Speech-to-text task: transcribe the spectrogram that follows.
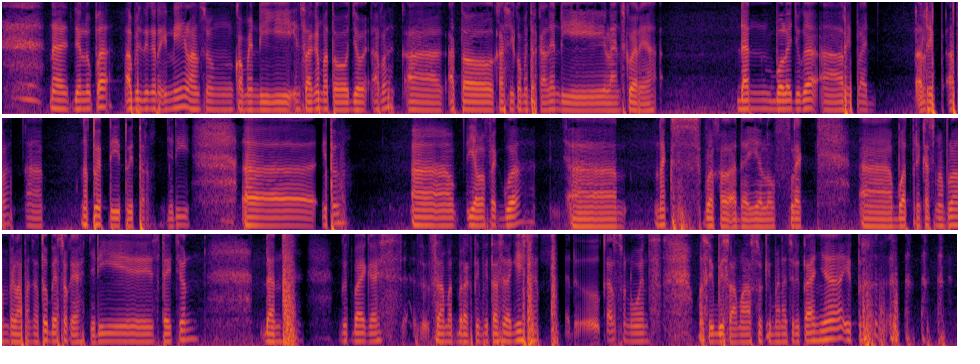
nah, jangan lupa abis denger ini langsung komen di Instagram atau apa uh, atau kasih komentar kalian di Line Square ya. Dan boleh juga uh, reply rip, apa uh, nge-tweet di Twitter. Jadi uh, itu uh, yellow flag gue. Uh, next bakal ada yellow flag uh, buat peringkat 90 sampai 81 besok ya. Jadi stay tune dan goodbye guys. Selamat beraktivitas lagi dan aduh Carson Wentz masih bisa masuk gimana ceritanya itu.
